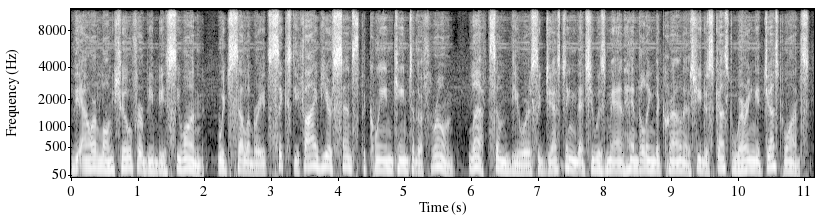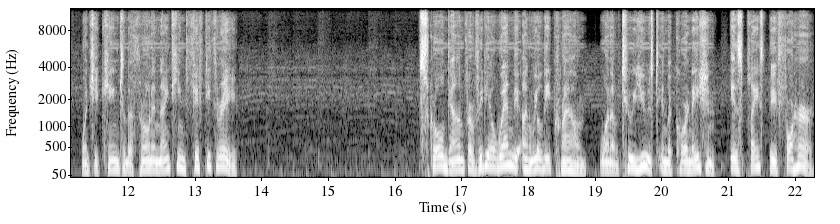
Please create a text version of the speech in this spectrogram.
The hour-long show for BBC One, which celebrates 65 years since the Queen came to the throne, left some viewers suggesting that she was manhandling the crown as she discussed wearing it just once, when she came to the throne in 1953. Scroll down for video when the unwieldy crown, one of two used in the coronation, is placed before her.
